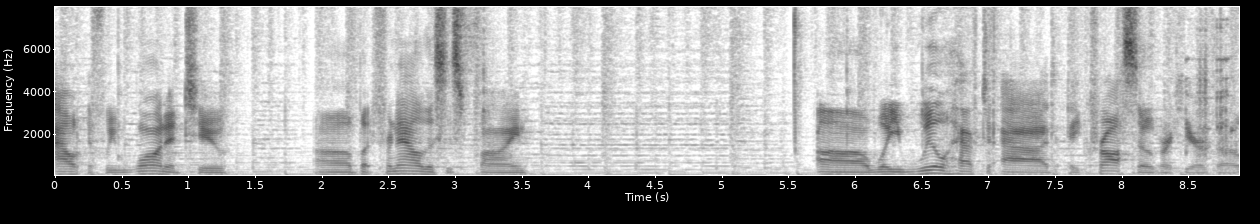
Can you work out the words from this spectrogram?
out if we wanted to. Uh, but for now, this is fine. Uh, we will have to add a crossover here, though,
